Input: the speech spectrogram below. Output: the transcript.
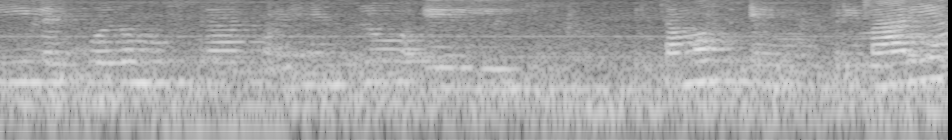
y les puedo mostrar, por ejemplo, el, estamos en primaria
